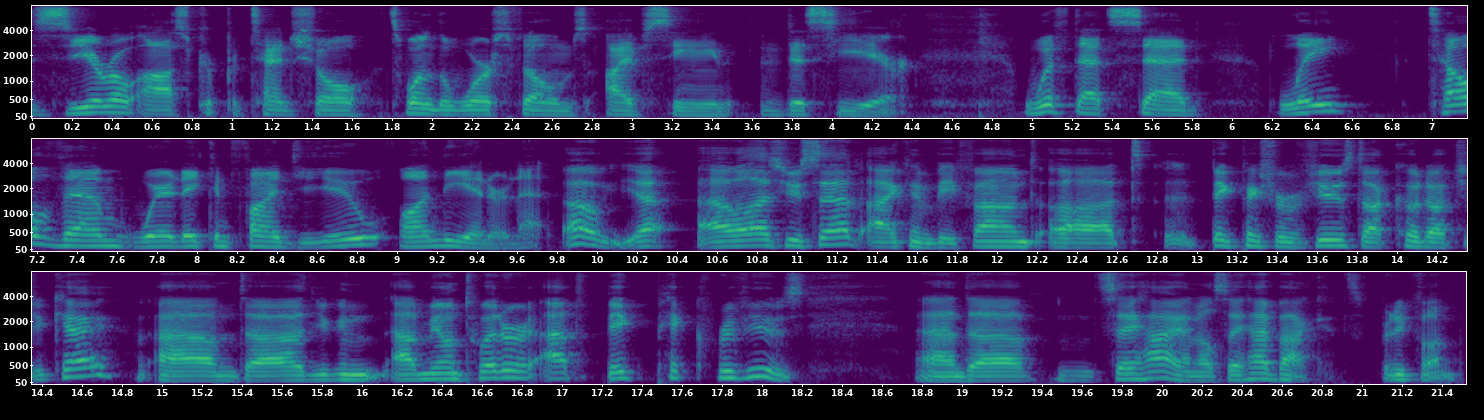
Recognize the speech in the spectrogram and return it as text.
zero Oscar potential. It's one of the worst films I've seen this year. With that said, Lee, tell them where they can find you on the internet. Oh, yeah. Uh, well, as you said, I can be found at bigpicturereviews.co.uk, and uh, you can add me on Twitter at bigpicreviews. And uh, say hi, and I'll say hi back. It's pretty fun.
